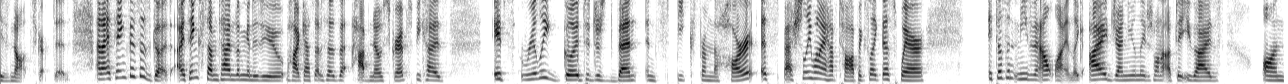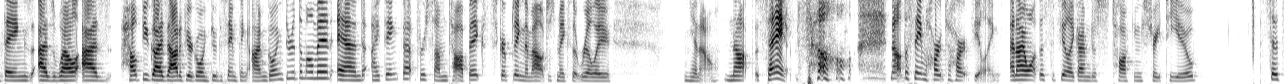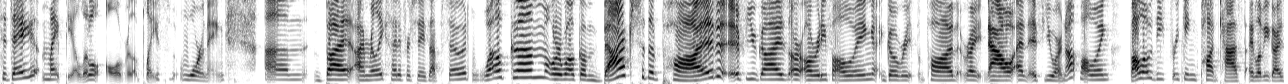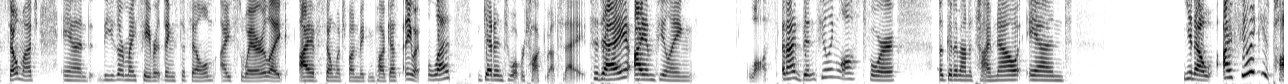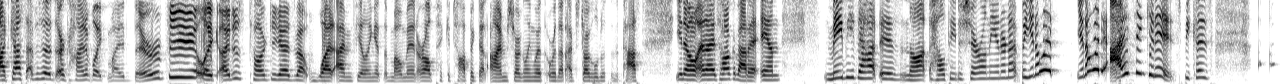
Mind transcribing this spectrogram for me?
Is not scripted. And I think this is good. I think sometimes I'm going to do podcast episodes that have no script because it's really good to just vent and speak from the heart, especially when I have topics like this where it doesn't need an outline. Like, I genuinely just want to update you guys on things as well as help you guys out if you're going through the same thing I'm going through at the moment. And I think that for some topics, scripting them out just makes it really you know, not the same. So, not the same heart to heart feeling. And I want this to feel like I'm just talking straight to you. So, today might be a little all over the place, warning. Um, but I'm really excited for today's episode. Welcome or welcome back to the pod. If you guys are already following, go rate the pod right now. And if you are not following, follow the freaking podcast. I love you guys so much. And these are my favorite things to film. I swear, like, I have so much fun making podcasts. Anyway, let's get into what we're talking about today. Today, I am feeling lost. And I've been feeling lost for a good amount of time now. And you know, I feel like these podcast episodes are kind of like my therapy. Like, I just talk to you guys about what I'm feeling at the moment, or I'll pick a topic that I'm struggling with or that I've struggled with in the past, you know, and I talk about it. And maybe that is not healthy to share on the internet, but you know what? You know what? I think it is because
